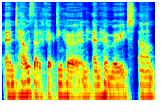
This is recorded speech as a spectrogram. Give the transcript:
and how is that affecting her and, and her mood? Um,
